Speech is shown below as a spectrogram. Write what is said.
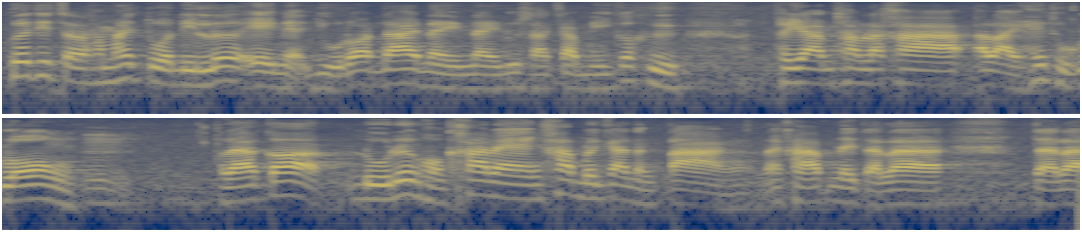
เพื่อที่จะทำให้ตัวดีลเลอร์เองเนี่ยอยู่รอดได้ในในอุตสาหกรรมนี้ก็คือ พยายามทำราคาอะไหล่ให้ถูกลงอืม แล้วก็ดูเรื่องของค่าแรงค่าบริการต่างๆนะครับในแต่ละแต่ละ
